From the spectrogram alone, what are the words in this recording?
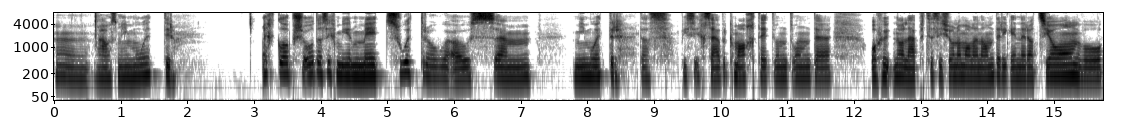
Hm, als meine Mutter. Ich glaube schon, dass ich mir mehr zutraue als... Ähm, meine Mutter das bei sich selber gemacht hat und, und äh, auch heute noch lebt. Es ist schon noch mal eine andere Generation, wo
